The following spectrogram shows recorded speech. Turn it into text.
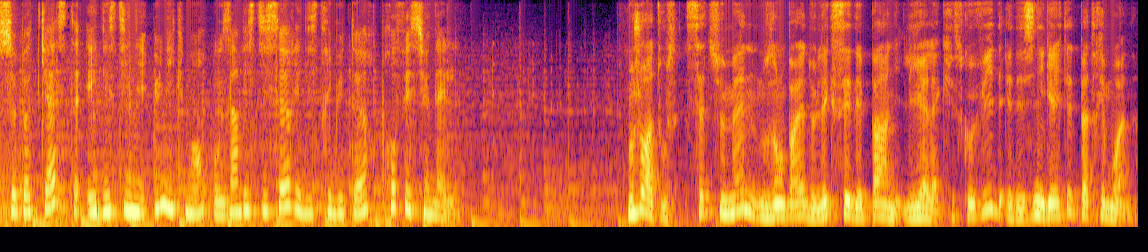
Ce podcast est destiné uniquement aux investisseurs et distributeurs professionnels. Bonjour à tous. Cette semaine, nous allons parler de l'excès d'épargne lié à la crise Covid et des inégalités de patrimoine.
